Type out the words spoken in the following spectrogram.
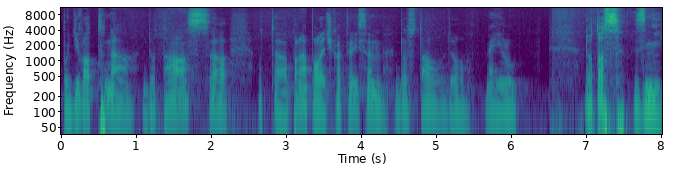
podívat na dotaz eh, od pana Palečka, který jsem dostal do mailu. Dotaz zní,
